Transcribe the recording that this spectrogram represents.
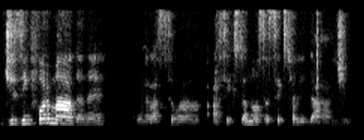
desinformada, né? Com relação à a, a, a, nossa sexualidade.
